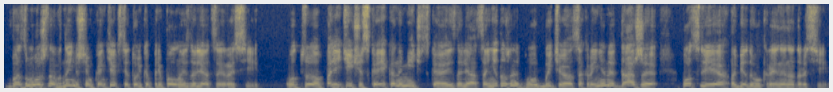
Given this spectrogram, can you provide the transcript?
возможно в нынешнем контексте только при полной изоляции России. Вот э, политическая, экономическая изоляция, они должны быть э, сохранены даже после победы Украины над Россией.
